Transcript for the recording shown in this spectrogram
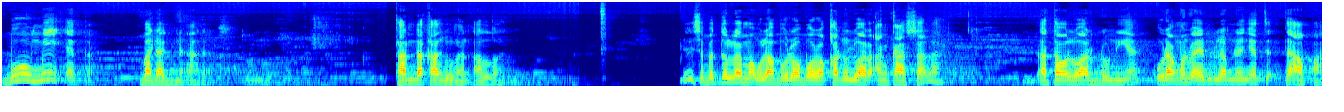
bumi bad tanda kagungan Allah jadi sebetullah maulah boro-boro kalau luar angkasalah atau luar dunia urorang a apa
